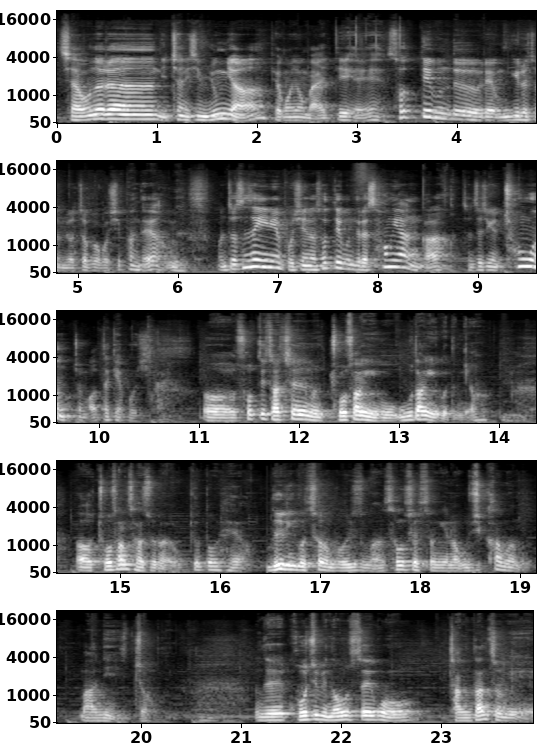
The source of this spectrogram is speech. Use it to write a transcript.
자 오늘은 2026년 병원용 말띠해 소띠분들의 운기를 좀 여쭤보고 싶은데요. 먼저 선생님이 보시는 소띠분들의 성향과 전체적인 총운 좀 어떻게 보이실까요? 어, 소띠 자체는 조상이고 우당이거든요. 어, 조상 사주라고도 해요. 느린 것처럼 보이지만 성실성이나 우직함은 많이 있죠. 근데 고집이 너무 세고 장단점이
